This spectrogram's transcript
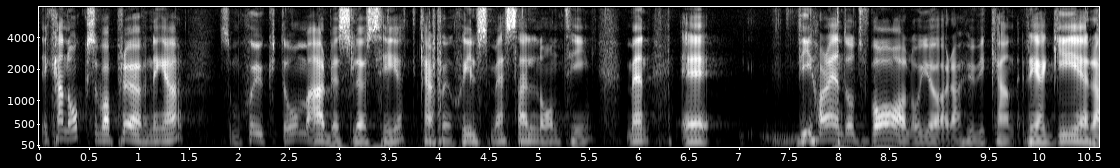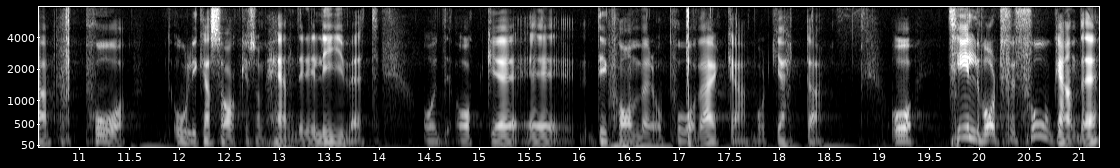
det kan också vara prövningar som sjukdom, arbetslöshet, kanske en skilsmässa eller någonting. Men eh, vi har ändå ett val att göra hur vi kan reagera på olika saker som händer i livet. Och, och eh, eh det kommer att påverka vårt hjärta. Och till vårt förfogande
